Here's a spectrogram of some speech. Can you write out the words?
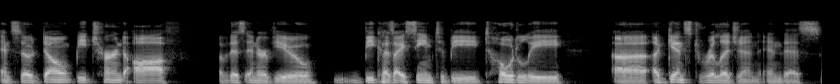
and so don't be turned off of this interview because i seem to be totally uh, against religion in this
